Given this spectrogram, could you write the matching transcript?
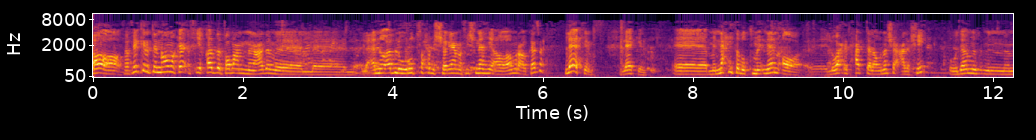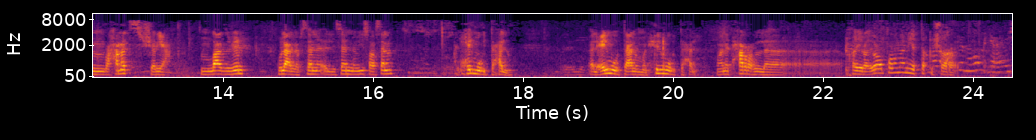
آه آه ففكرة إن هو كان في قدر طبعا من عدم لأنه قبل ورود صاحب الشريعة ما فيش نهي أو أمر أو كذا لكن لكن آه من ناحية الاطمئنان آه الواحد حتى لو نشأ على شيء وده من رحمات الشريعة. من الله عز وجل يقول على لسان النبي صلى الله عليه وسلم الحلم بالتحلم. العلم بالتعلم والحلم بالتحلم. وأن يتحرى الخير يعطى ومن يتقي الشر يعني مش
